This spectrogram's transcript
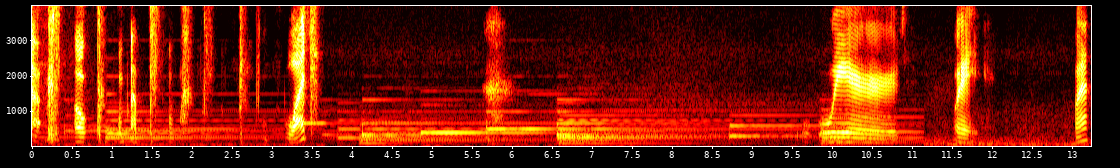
Uh, oh. uh, what? Weird. Wait. What?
